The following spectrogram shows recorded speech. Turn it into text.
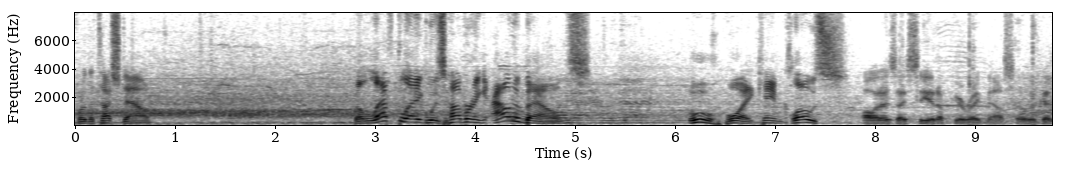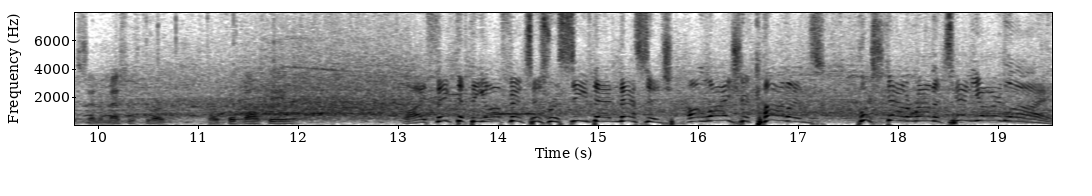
for the touchdown. The left leg was hovering out of bounds. Ooh, boy, it came close. Call it as I see it up here right now. So we're going to send a message to our, our football team. Well, I think that the offense has received that message. Elijah Collins pushed out around the 10-yard line.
